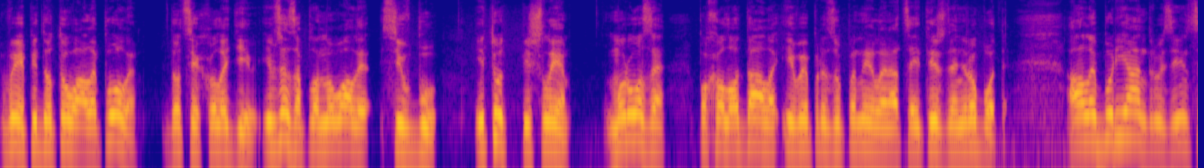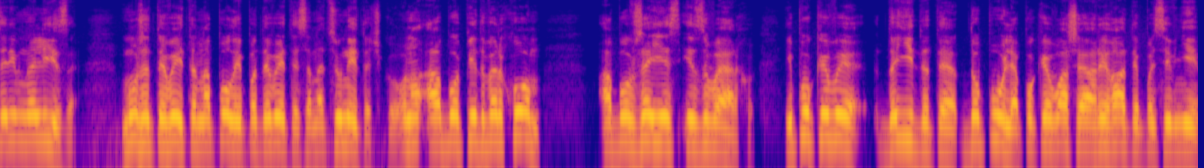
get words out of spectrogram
ви підготували поле до цих холодів і вже запланували сівбу. І тут пішли морози, похолодало, і ви призупинили на цей тиждень роботи. Але бур'ян, друзі, він все рівно лізе. Можете вийти на поле і подивитися на цю ниточку. Воно або під верхом, або вже є і зверху. І поки ви доїдете до поля, поки ваші агрегати посівні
